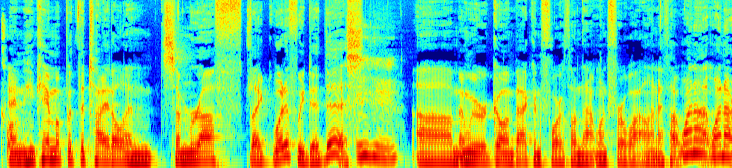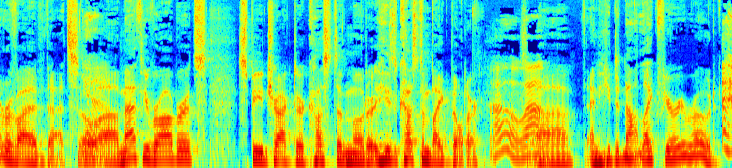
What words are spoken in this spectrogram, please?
Cool. and he came up with the title and some rough like what if we did this? Mm-hmm. Um, and we were going back and forth on that one for a while, and I thought why not why not revive that? So Yeah. uh, Matthew Roberts, Speed Tractor, custom motor. He's a custom bike builder. Oh, wow. Uh, and he did not like Fury Road.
